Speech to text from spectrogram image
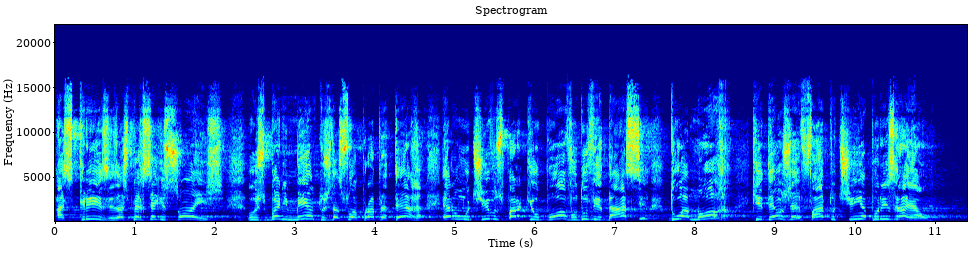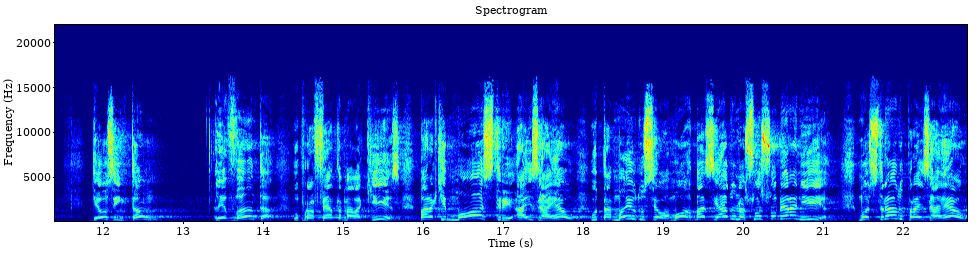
as crises, as perseguições, os banimentos da sua própria terra eram motivos para que o povo duvidasse do amor que Deus de fato tinha por Israel. Deus então levanta o profeta Malaquias para que mostre a Israel o tamanho do seu amor baseado na sua soberania, mostrando para Israel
